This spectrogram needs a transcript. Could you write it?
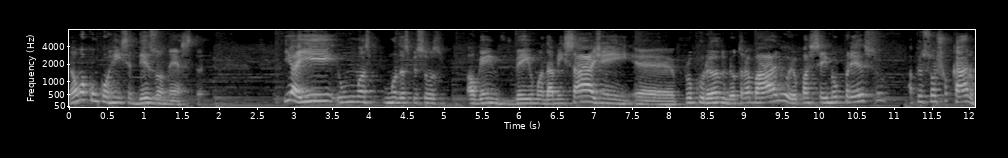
não uma concorrência desonesta. E aí uma, uma das pessoas, alguém veio mandar mensagem é, procurando meu trabalho, eu passei meu preço, a pessoa achou caro.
